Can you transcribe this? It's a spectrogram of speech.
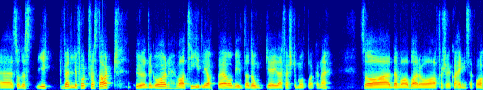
eh, så det gikk veldig fort fra start. Ødegård var tidlig oppe og begynte å dunke i de første motbakkene. Så det var bare å forsøke å henge seg på.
